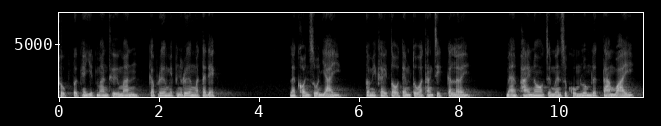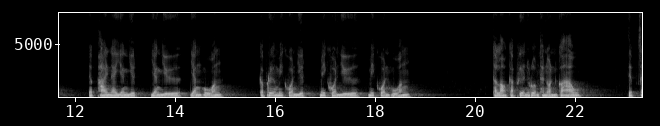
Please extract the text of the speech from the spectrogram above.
ถูกฝึกให้ยึดมั่นถือมั่นกับเรื่องไม่เป็นเรื่องมาแต่เด็ก และคนส่วนใหญ่ก็ไม่เคยโตเต็มตัวทางจิตกันเลย แม้ภายนอกจะเหมือนสุขุมลุ่มลึกตามวัย แต่ภายในยังยึด ยังยื้อ ยังหวง กับเรื่องไม่ควรยึด ไม่ควรยื้อ ไม่ควรหวง ทะเลาะกับเพื่อนร่วมถนนก็เอา เจ็บใจ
